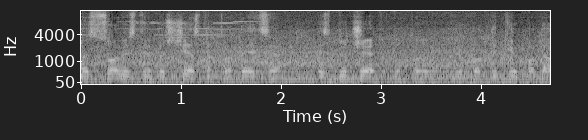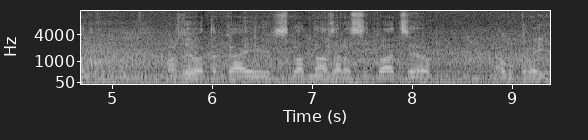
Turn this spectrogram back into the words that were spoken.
безсовісно, безчесно кладеться із бюджету, тобто від платників податків. Можливо, така і складна зараз ситуація в Україні.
